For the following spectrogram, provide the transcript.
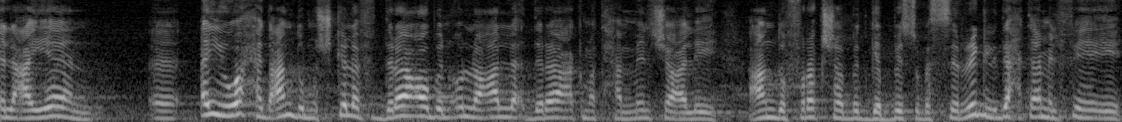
العيان آه أي واحد عنده مشكلة في دراعه بنقول له علق دراعك ما تحملش عليه عنده fracture بتجبسه بس الرجل دي هتعمل فيها إيه؟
